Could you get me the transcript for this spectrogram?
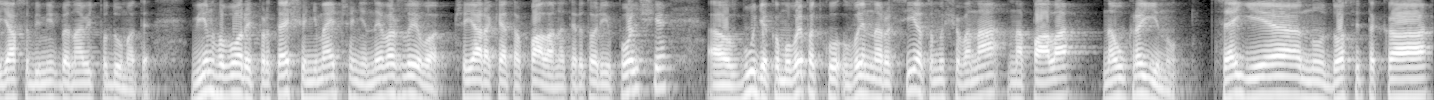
я собі міг би навіть подумати. Він говорить про те, що Німеччині не важливо, чия ракета впала на території Польщі. В будь-якому випадку винна Росія, тому що вона напала на Україну. Це є ну, досить така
